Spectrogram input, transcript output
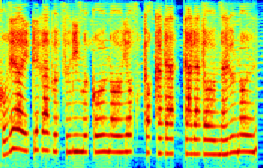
これ相手が物理無効能力とかだったらどうなるのん？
